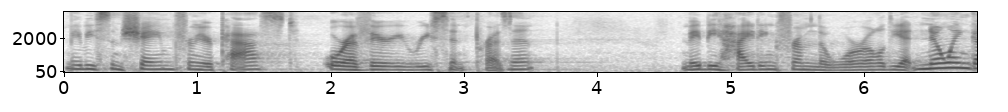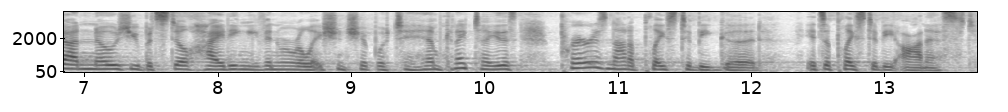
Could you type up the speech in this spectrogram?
maybe some shame from your past or a very recent present, maybe hiding from the world, yet knowing God knows you, but still hiding even in relationship with to Him. Can I tell you this? Prayer is not a place to be good, it's a place to be honest.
